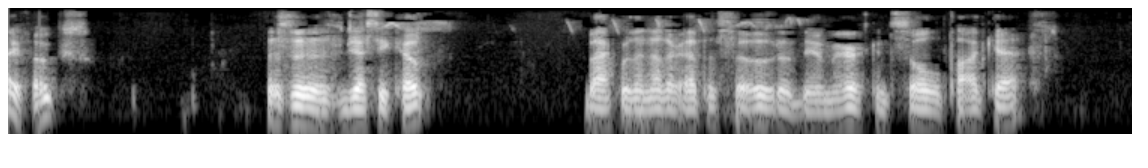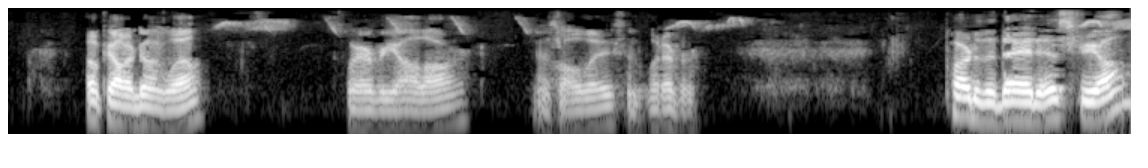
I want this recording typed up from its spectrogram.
Hey, folks. This is Jesse Cope, back with another episode of the American Soul Podcast. Hope y'all are doing well, wherever y'all are, as always, and whatever part of the day it is for y'all.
